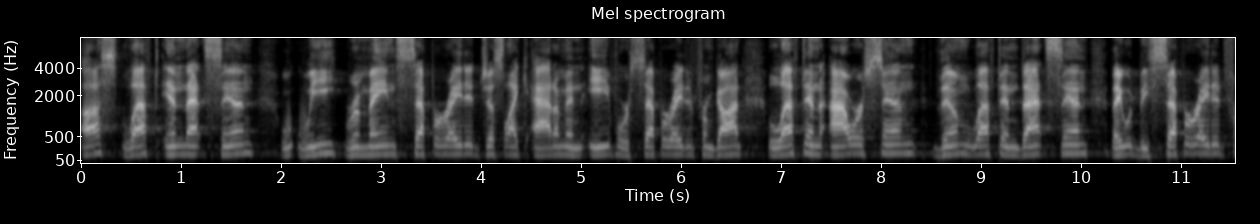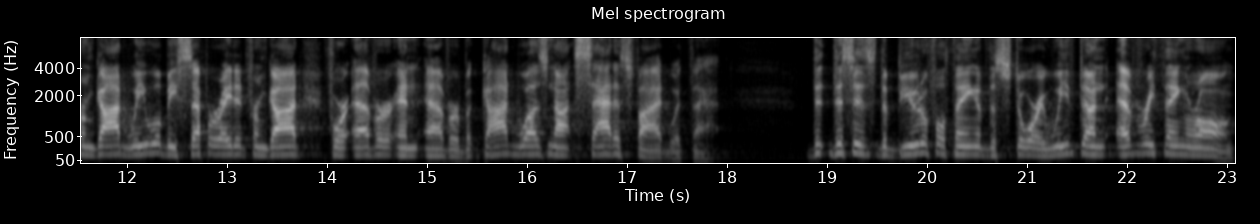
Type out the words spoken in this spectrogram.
us, left in that sin. We remain separated, just like Adam and Eve were separated from God. Left in our sin, them left in that sin, they would be separated from God. We will be separated from God forever and ever. But God was not satisfied with that. This is the beautiful thing of the story. We've done everything wrong.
